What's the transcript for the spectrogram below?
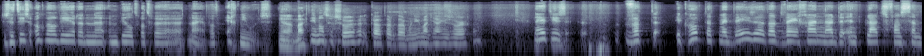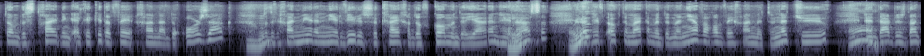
Dus het is ook wel weer een, uh, een beeld wat, we, nou ja, wat echt nieuw is. Ja, maakt iemand zich zorgen? Kouter Harmonie, maak jij je zorgen? Nee, het is wat ik hoop dat met deze dat wij gaan naar de in plaats van symptoombestrijding elke keer dat wij gaan naar de oorzaak, mm -hmm. omdat we gaan meer en meer virussen krijgen de komende jaren helaas. Oh ja? Oh ja? En dat heeft ook te maken met de manier waarop wij gaan met de natuur. Oh. En daar dus dan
